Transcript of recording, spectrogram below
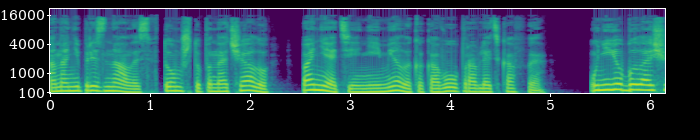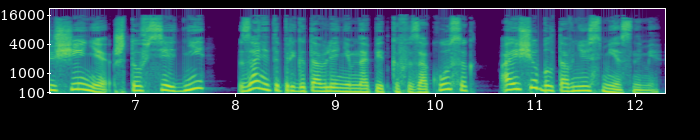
Она не призналась в том, что поначалу понятия не имела, каково управлять кафе. У нее было ощущение, что все дни заняты приготовлением напитков и закусок, а еще болтовней с местными.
